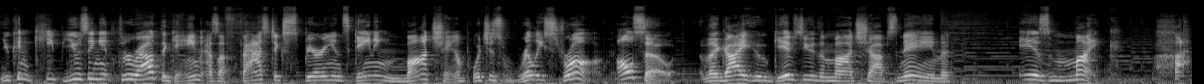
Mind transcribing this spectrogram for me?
you can keep using it throughout the game as a fast experience gaining Machamp, which is really strong. Also, the guy who gives you the Machop's name is Mike. Ha!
